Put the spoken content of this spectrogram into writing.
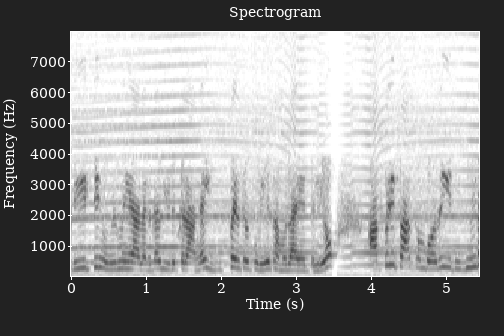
வீட்டின் உரிமையாளர்கள் இருக்கிறாங்க இப்ப இருக்கக்கூடிய சமுதாயத்திலயும் அப்படி பார்க்கும்போது இது இந்த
